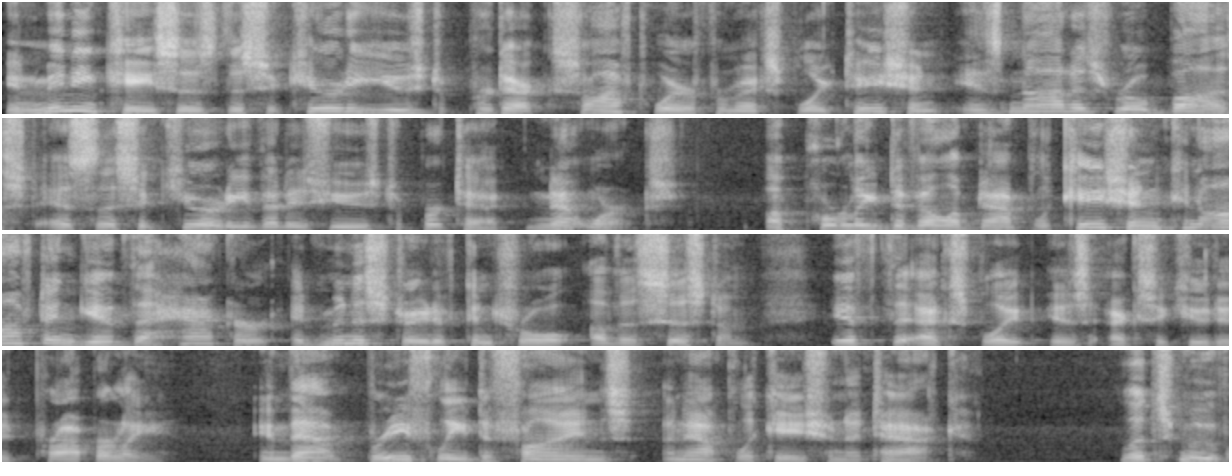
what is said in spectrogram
In many cases, the security used to protect software from exploitation is not as robust as the security that is used to protect networks. A poorly developed application can often give the hacker administrative control of a system if the exploit is executed properly. And that briefly defines an application attack. Let's move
